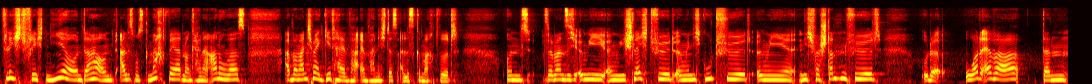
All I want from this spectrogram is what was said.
Pflicht, Pflichten hier und da und alles muss gemacht werden und keine Ahnung was. Aber manchmal geht halt einfach nicht, dass alles gemacht wird. Und wenn man sich irgendwie, irgendwie schlecht fühlt, irgendwie nicht gut fühlt, irgendwie nicht verstanden fühlt oder whatever, dann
